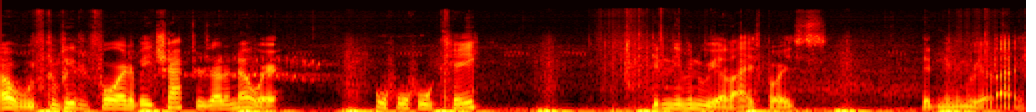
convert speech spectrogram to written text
Oh, we've completed four out of eight chapters out of nowhere. Okay. Didn't even realize, boys. Didn't even realize.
